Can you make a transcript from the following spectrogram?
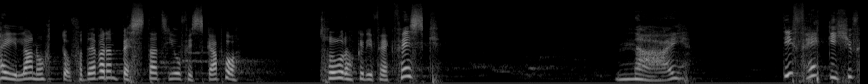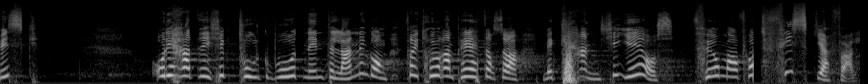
hele natta, for det var den beste tida å fiske på. Tror dere de fikk fisk? Nei, de fikk ikke fisk. Og de hadde ikke tatt båten inn til land engang. For jeg tror han Peter sa vi kan ikke gi oss før vi har fått fisk, iallfall.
